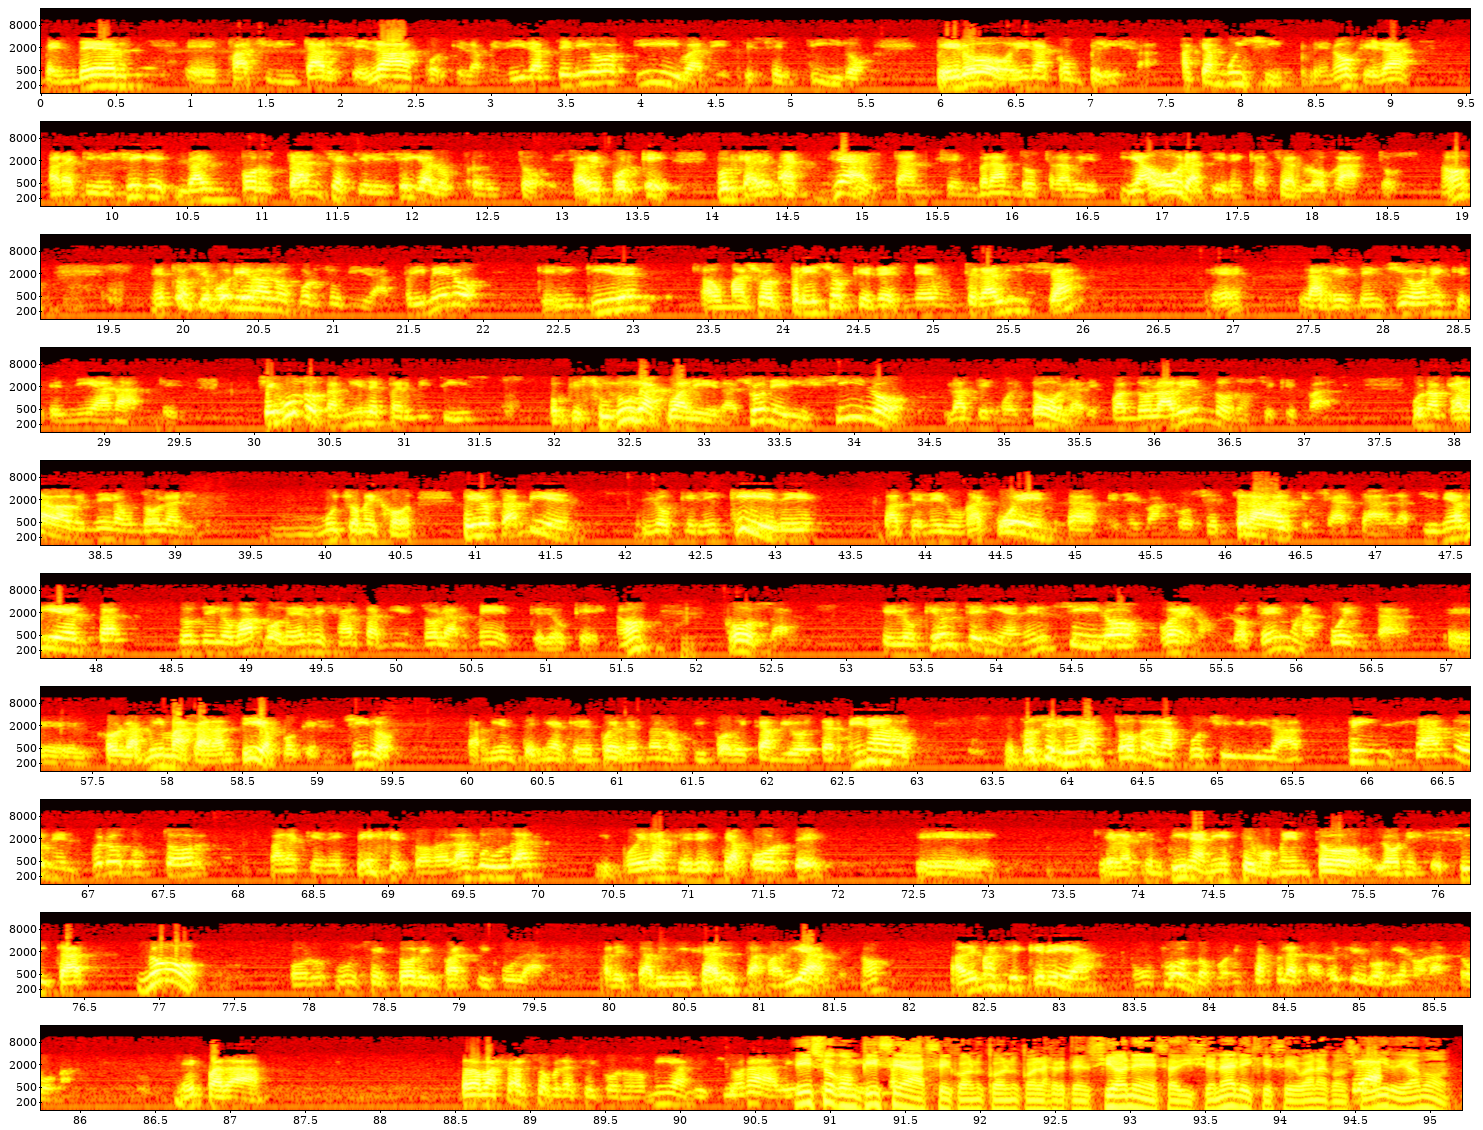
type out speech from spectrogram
vender, eh, facilitárselas, porque la medida anterior iba en este sentido, pero era compleja. Acá es muy simple, ¿no? Que era para que le llegue la importancia que le llegue a los productores. ¿Sabes por qué? Porque además ya están sembrando otra vez y ahora tienen que hacer los gastos, ¿no? Entonces vos le das la oportunidad. Primero, que liquiden a un mayor precio que desneutraliza ¿eh? las retenciones que tenían antes. Segundo, también le permitís, porque su duda cuál era, yo en el silo la tengo en dólares, cuando la vendo no sé qué pasa. Bueno, acá la va a vender a un dólar mucho mejor, pero también lo que le quede va a tener una cuenta en el Banco Central, que ya está, la tiene abierta, donde lo va a poder dejar también dólar med, creo que, ¿no? Cosa que lo que hoy tenía en el silo, bueno, lo tengo una cuenta eh, con las mismas garantías, porque el silo también tenía que después vender un tipo de cambio determinado. Entonces le das toda la posibilidad, pensando en el productor, para que despeje todas las dudas y pueda hacer este aporte que la Argentina en este momento lo necesita, no por un sector en particular, para estabilizar estas variables, ¿no? Además se crea un fondo con esta plata, no es que el gobierno la toma, es para trabajar sobre las economías regionales. ¿Eso con qué se hace? ¿Con, con, las retenciones adicionales que se van a conseguir, digamos?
